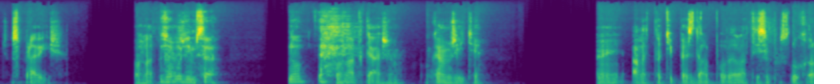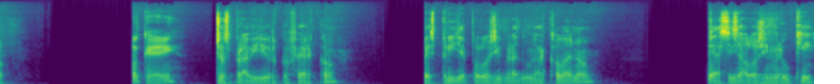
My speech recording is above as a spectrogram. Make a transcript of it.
Čo spravíš? Pohľadkáš Zobudím ho. sa. No, Pohľadkáš ho, okamžite. Hej? Ale to ti pes dal povel a ty si posluchol. OK. Čo spraví Jurko Ferko? Pes príde, položí bradu na koleno, ja si založím ruky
